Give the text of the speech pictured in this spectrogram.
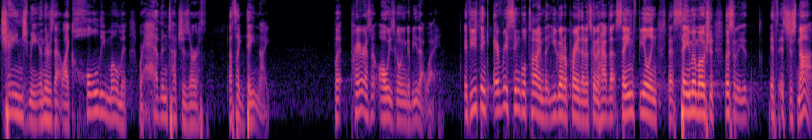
change me. And there's that like holy moment where heaven touches earth. That's like date night. But prayer isn't always going to be that way. If you think every single time that you go to pray that it's going to have that same feeling, that same emotion, listen, it's, it's just not.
